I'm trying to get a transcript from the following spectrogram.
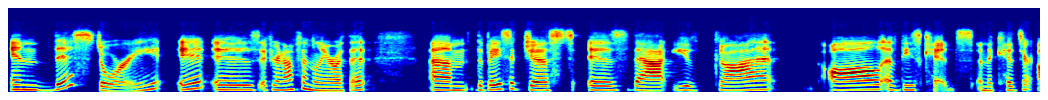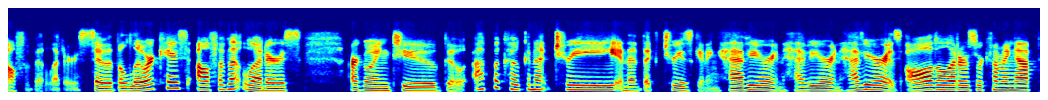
in this story, it is, if you're not familiar with it, um, the basic gist is that you've got all of these kids, and the kids are alphabet letters. So the lowercase alphabet letters are going to go up a coconut tree, and the tree is getting heavier and heavier and heavier as all the letters are coming up.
